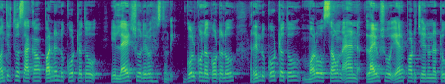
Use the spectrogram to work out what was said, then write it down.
మంత్రిత్వ శాఖ పన్నెండు కోట్లతో ఈ లైట్ షో నిర్వహిస్తుంది. గోల్కొండ కోటలో రెండు కోట్లతో మరో సౌండ్ అండ్ లైవ్ షో ఏర్పాటు చేయనున్నట్లు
